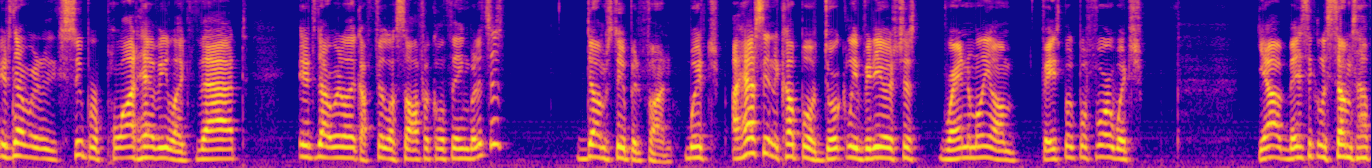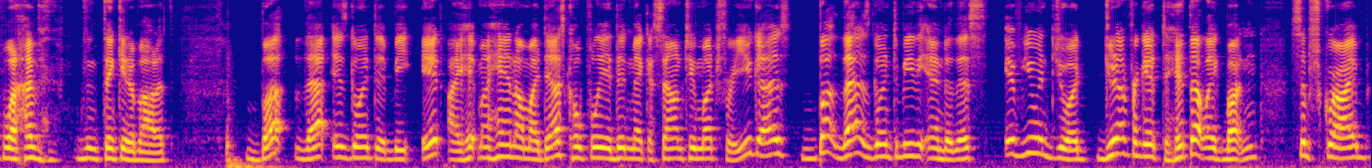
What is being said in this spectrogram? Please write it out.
It's not really super plot heavy like that. It's not really like a philosophical thing, but it's just dumb stupid fun, which I have seen a couple of dorkly videos just randomly on Facebook before, which yeah, basically sums up what I've been thinking about it. But that is going to be it. I hit my hand on my desk. Hopefully, it didn't make a sound too much for you guys. But that is going to be the end of this. If you enjoyed, do not forget to hit that like button, subscribe.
